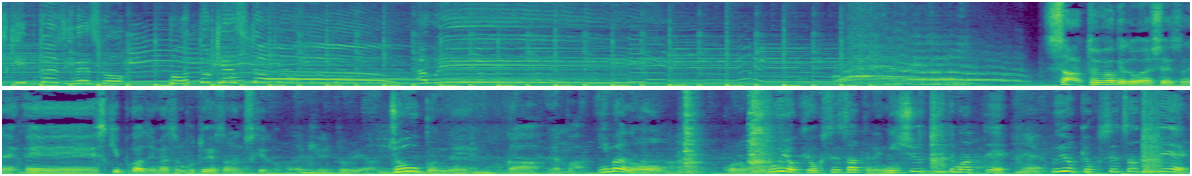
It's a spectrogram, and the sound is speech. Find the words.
スキップカウズイマヤスのポッドキャスト。アウさあというわけでございましてですね、えースキップカウズイマヤスのポッドキャストなんですけどジョー君ね、がやっぱ今のこの紆余曲折あってね2週聞いてもらってね。紆余曲折あって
